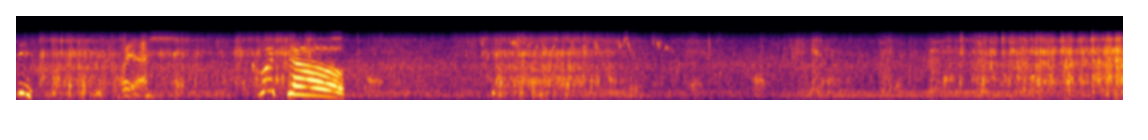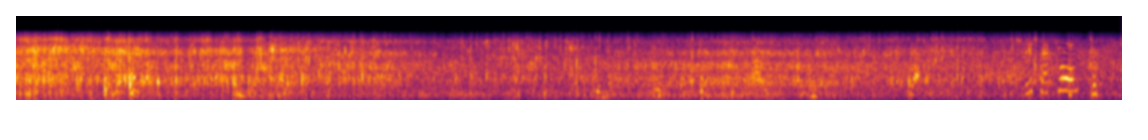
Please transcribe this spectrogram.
Francis. Oh ja. Goed zo. Dit gaat.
